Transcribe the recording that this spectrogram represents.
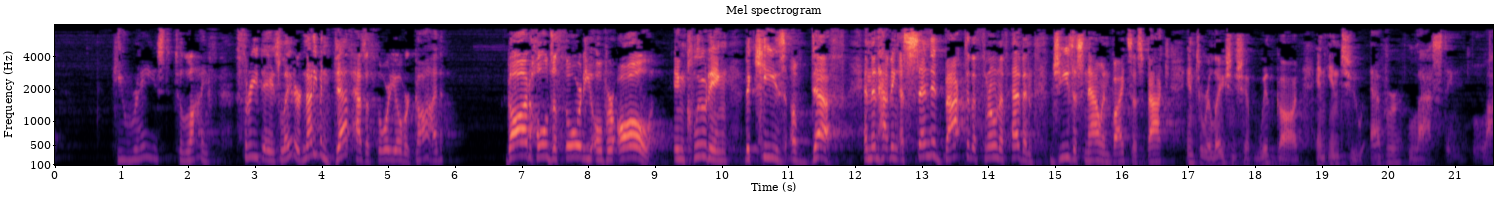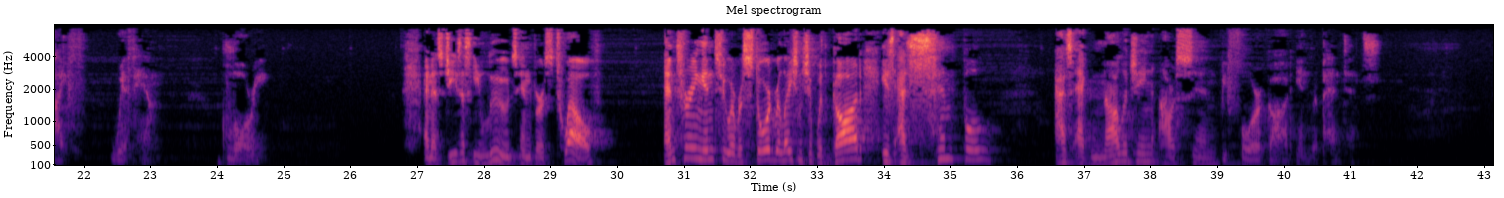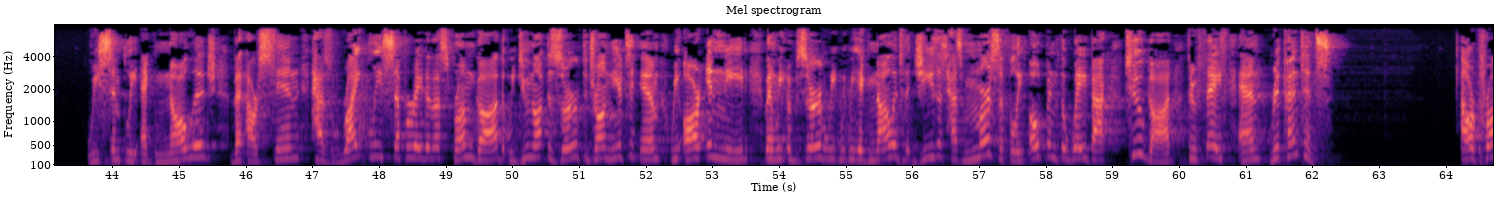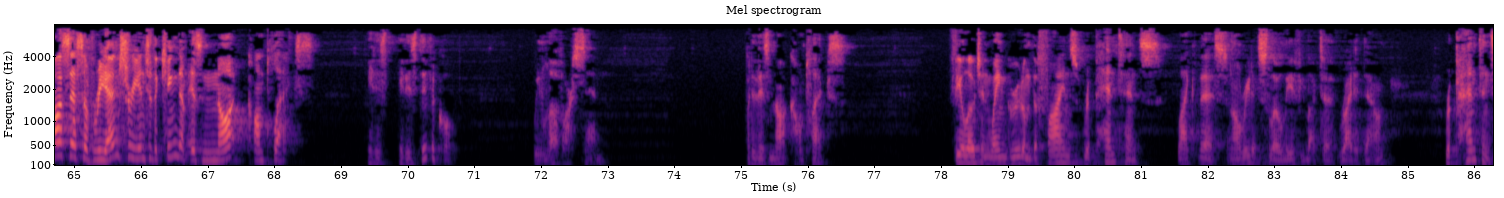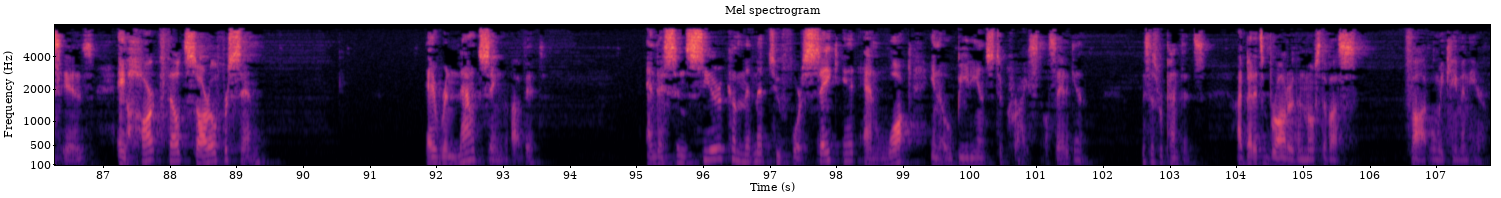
He raised to life three days later. Not even death has authority over God. God holds authority over all including the keys of death. And then having ascended back to the throne of heaven, Jesus now invites us back into relationship with God and into everlasting life with Him. Glory. And as Jesus eludes in verse 12, entering into a restored relationship with God is as simple as acknowledging our sin before God in repentance. We simply acknowledge that our sin has rightly separated us from God, that we do not deserve to draw near to Him. We are in need. When we observe, we, we, we, acknowledge that Jesus has mercifully opened the way back to God through faith and repentance. Our process of reentry into the kingdom is not complex. It is, it is difficult. We love our sin. But it is not complex. Theologian Wayne Grudem defines repentance like this, and I'll read it slowly if you'd like to write it down. Repentance is a heartfelt sorrow for sin, a renouncing of it, and a sincere commitment to forsake it and walk in obedience to Christ. I'll say it again. This is repentance. I bet it's broader than most of us thought when we came in here.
